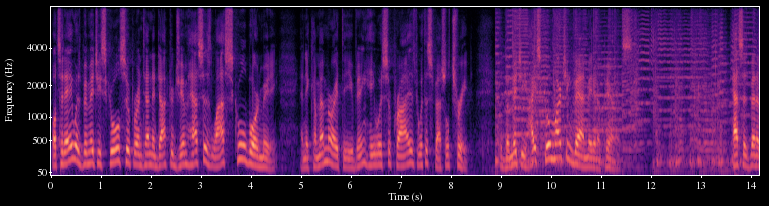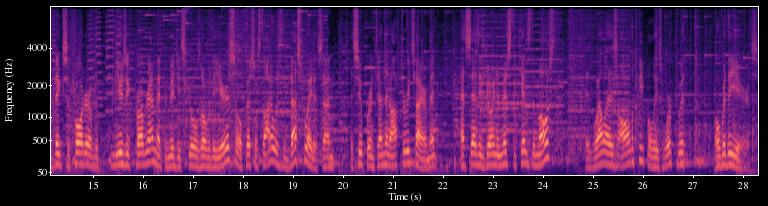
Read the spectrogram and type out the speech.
Well, today was Bemidji School Superintendent Dr. Jim Hess's last school board meeting. And to commemorate the evening, he was surprised with a special treat. The Bemidji High School Marching Band made an appearance. Hess has been a big supporter of the music program at Bemidji schools over the years, so officials thought it was the best way to send the superintendent off to retirement. Hess says he's going to miss the kids the most, as well as all the people he's worked with over the years.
